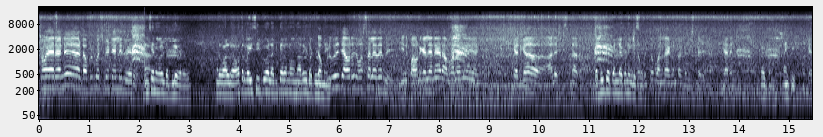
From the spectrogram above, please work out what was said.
ఆ, ఇష్టం అయ్యారని డబ్బులు ఖర్చు పెట్టి వెళ్ళేది వేరే. జనసేన వాళ్ళు డబ్బులు ఇవ్వరు. మరి వాళ్ళు అవతల వైసీపీ వాళ్ళు అధికారంలో ఉన్నారు డబ్బులు ఉన్నాయి. డబ్బుల గురించి ఎవరు చూస్తలేదండి ఈయన పవన్ కళ్యాణ్ గారు అవ్వాలని గట్టిగా ఆలోచిస్తున్నారు. డబ్బులతో పని లేకుండా గెలుస్తారు డబ్బులతో పని లేకుండా గెలుస్తాడు guarantee. Okay thank you okay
